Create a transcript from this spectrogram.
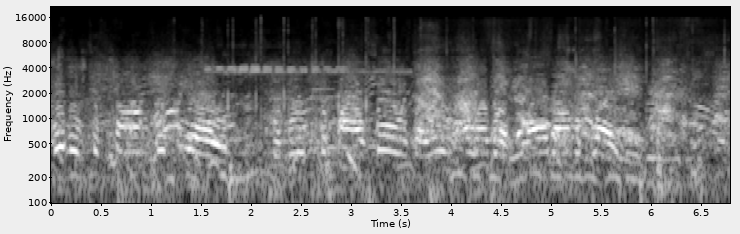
Dribbles to Vizio to move the file forward. There is, however, flag on the play.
